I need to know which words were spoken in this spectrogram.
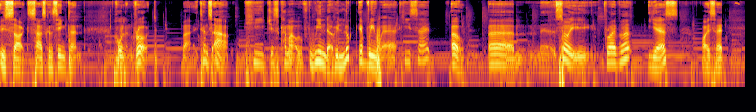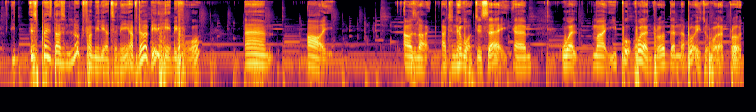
Is uh, South Kensington, Holland Road. But it turns out he just come out of the window. He looked everywhere. He said, "Oh, um, sorry, driver." Yes, I said. This place doesn't look familiar to me. I've never been here before. Um, I, I was like, I don't know what to say. Um, well, my you put Holland Road, then I brought you to Holland Road.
